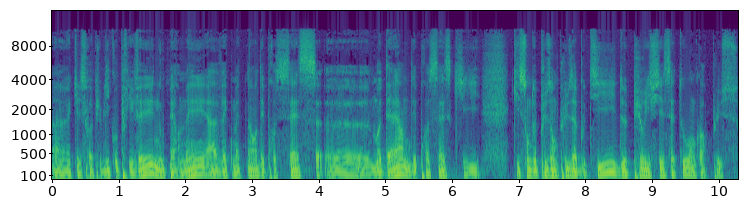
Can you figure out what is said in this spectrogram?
euh, qu'il soit public ou privé, nous permet, avec maintenant des process euh, modernes, des process qui, qui sont de plus en plus aboutis, de purifier cette eau encore plus.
